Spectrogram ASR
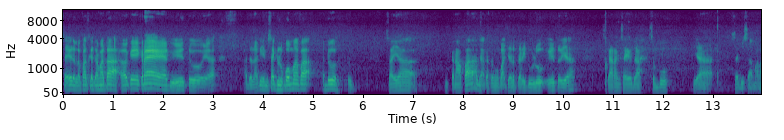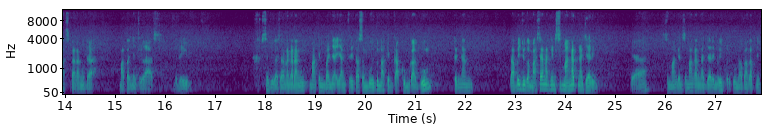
Saya udah lepas kacamata. Oke, keren gitu ya. Ada lagi yang saya glukoma, Pak. Aduh, saya kenapa nggak ketemu Pak Jarod dari dulu gitu ya. Sekarang saya udah sembuh, ya saya bisa malah sekarang udah matanya jelas. Jadi saya juga kadang-kadang makin banyak yang cerita sembuh itu makin kagum-kagum dengan tapi juga saya makin semangat ngajarin. Ya, semakin semangat ngajarin, wih berguna banget nih.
